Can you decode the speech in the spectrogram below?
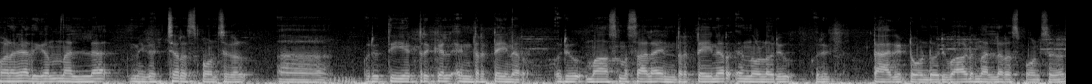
വളരെയധികം നല്ല മികച്ച റെസ്പോൺസുകൾ ഒരു തിയേറ്ററിക്കൽ എന്റർടൈനർ ഒരു മാസ് മസാല എന്റർടൈനർ എന്നുള്ളൊരു ഒരു ടാഗ് ഇട്ടുകൊണ്ട് ഒരുപാട് നല്ല റെസ്പോൺസുകൾ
